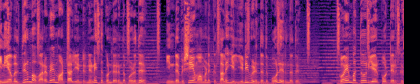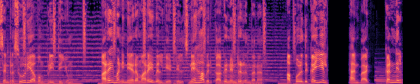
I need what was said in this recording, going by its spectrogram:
இனி அவள் திரும்ப வரவே மாட்டாள் என்று நினைத்துக் கொண்டிருந்த பொழுது இந்த விஷயம் அவனுக்கு தலையில் இடி விழுந்தது போல் இருந்தது. கோயம்புத்தூர் ஏர்போர்ட்டிற்கு சென்ற சூர்யாவும் பிரீத்தியும் அரை மணி நேரம் அரைவல் கேட்டில் ஸ்னேகாவிற்காக நின்றிருந்தனர். அப்பொழுது கையில் ஹேண்ட்பேக் கண்ணில்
